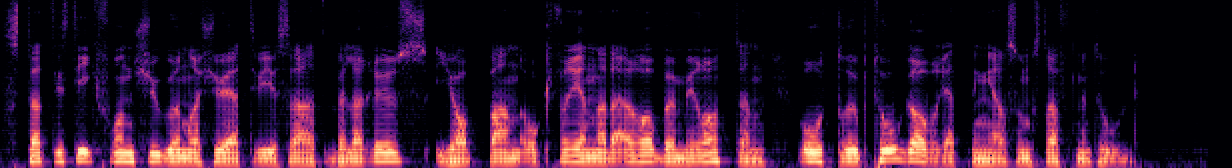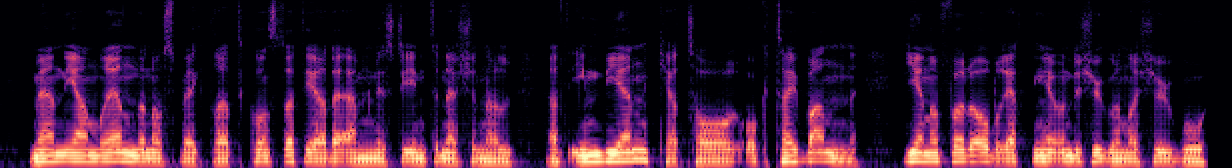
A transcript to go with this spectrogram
Statistik från 2021 visar att Belarus, Japan och Förenade Arabemiraten återupptog avrättningar som straffmetod. Men i andra änden av spektrat konstaterade Amnesty International att Indien, Qatar och Taiwan genomförde avrättningar under 2020,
